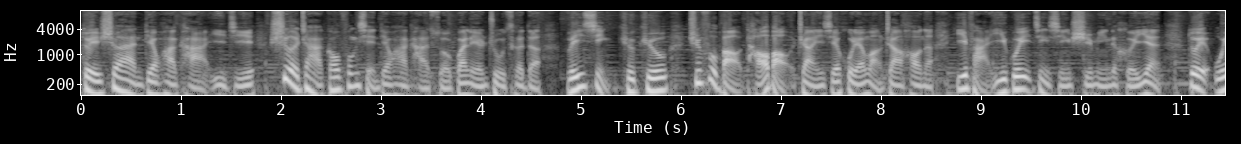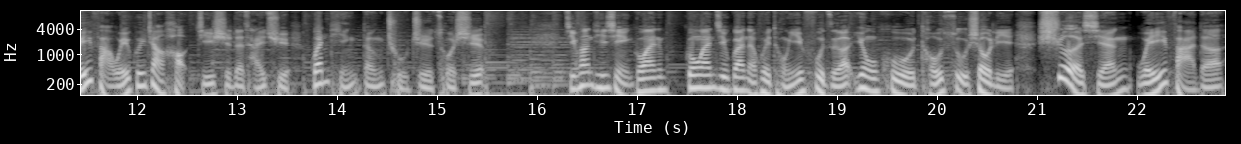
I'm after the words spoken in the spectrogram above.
对涉案电话卡以及涉诈高风险电话卡所关联注册的微信、QQ、支付宝、淘宝这样一些互联网账号呢，依法依规进行实名的核验，对违法违规账号及时的采取关停等处置措施。警方提醒，公安公安机关呢会统一负责用户投诉受理涉嫌违法的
